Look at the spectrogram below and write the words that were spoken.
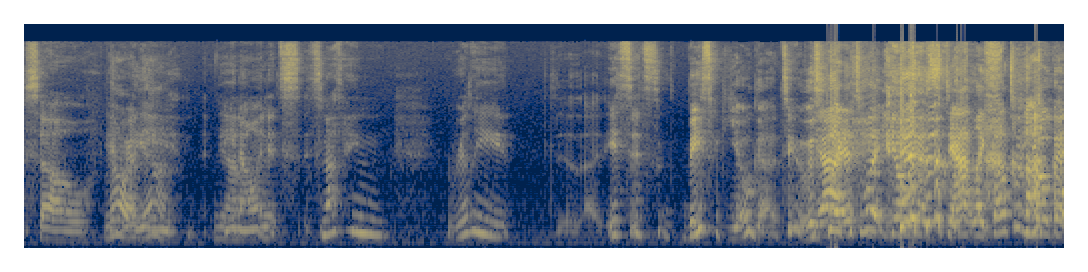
so No, really, yeah. Yeah. you know, and it's it's nothing really. It's it's basic yoga too. It's yeah, like- it's what yoga stand like. That's what yoga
